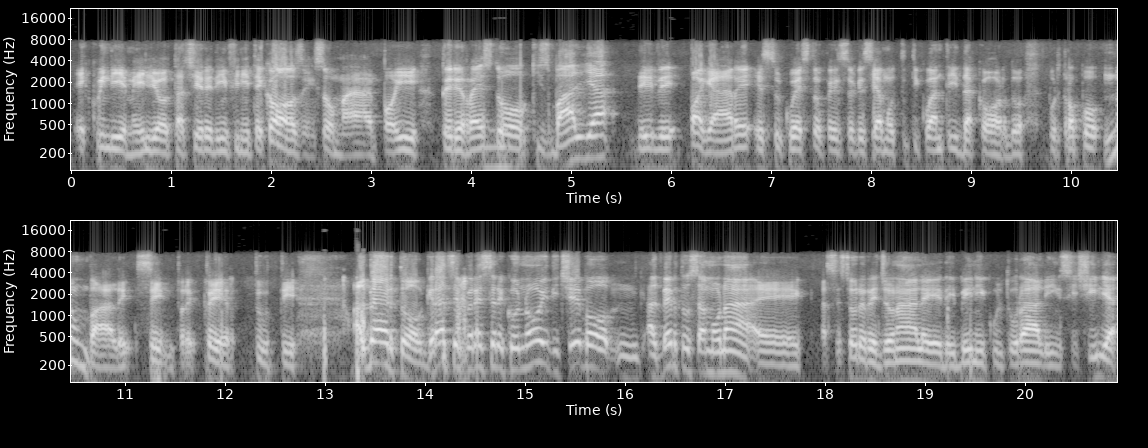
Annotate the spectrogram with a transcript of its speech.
e quindi è meglio tacere di infinite cose. Insomma, poi per il resto chi sbaglia deve pagare e su questo penso che siamo tutti quanti d'accordo. Purtroppo non vale sempre per tutti. Alberto, grazie per essere con noi. Dicevo, mh, Alberto Samonà, eh, assessore regionale dei beni culturali in Sicilia,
